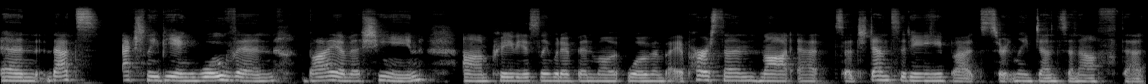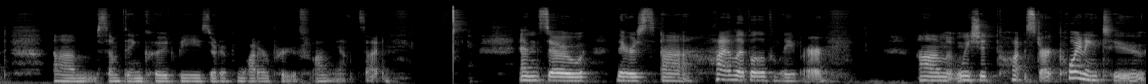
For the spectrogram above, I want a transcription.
and that's actually being woven by a machine um, previously would have been mo- woven by a person not at such density but certainly dense enough that um, something could be sort of waterproof on the outside. And so there's a high level of labor. Um, we should po- start pointing to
